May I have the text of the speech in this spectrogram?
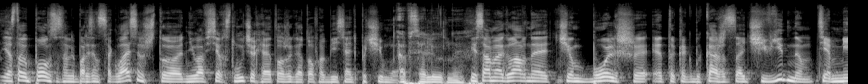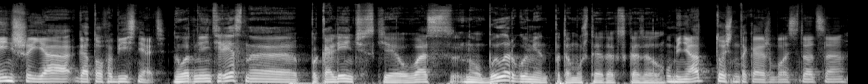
Я с тобой полностью, на самом деле, Борзин, согласен, что не во всех случаях я тоже готов объяснять, почему. Абсолютно. И самое главное, чем больше это как бы кажется очевидным, тем меньше я готов объяснять. Ну вот мне интересно, поколенчески у вас, ну, был аргумент, потому что я так сказал? У меня точно такая же была ситуация.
